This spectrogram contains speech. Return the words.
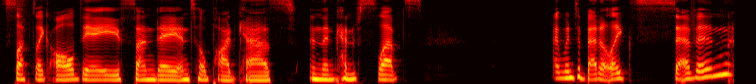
slept like all day Sunday until podcast, and then kind of slept. I went to bed at like 7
